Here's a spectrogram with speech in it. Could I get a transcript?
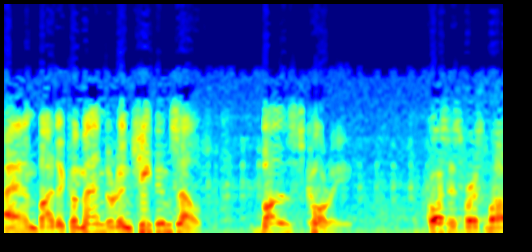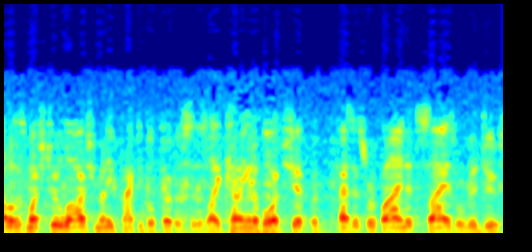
And by the Commander in Chief himself, Buzz Corey. Of course, his first model is much too large for many practical purposes, like carrying it aboard ship, but as it's refined, its size will reduce.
